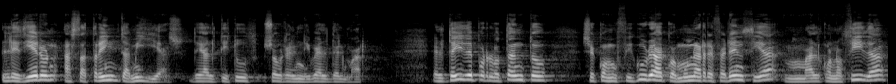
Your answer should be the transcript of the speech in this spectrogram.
le dieron hasta 30 millas de altitud sobre el nivel del mar. El Teide, por lo tanto, se configura como una referencia mal conocida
